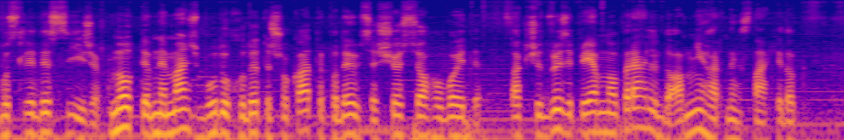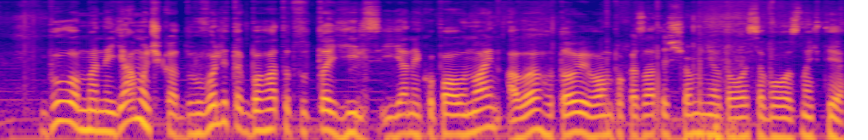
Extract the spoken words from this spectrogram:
бо сліди свіжі. Ну, тим не менш, буду ходити шукати, подивимося, що з цього вийде. Так що, друзі, приємного перегляду, а мені гарних знахідок. Була в мене ямочка, доволі так багато тут гільз, і я не копав онлайн, але готовий вам показати, що мені вдалося було знайти.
